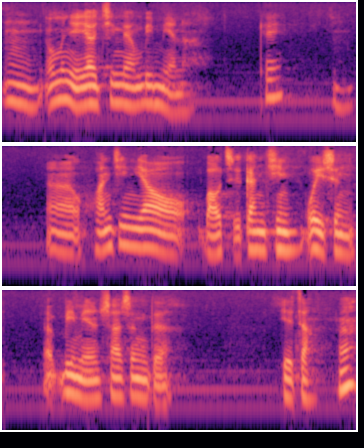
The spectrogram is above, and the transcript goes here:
嗯，我们也要尽量避免了。OK，嗯，呃，环境要保持干净卫生，呃，避免杀生的业障。啊，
